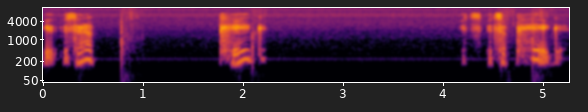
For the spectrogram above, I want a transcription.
Is that a pig? It's, it's a pig.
